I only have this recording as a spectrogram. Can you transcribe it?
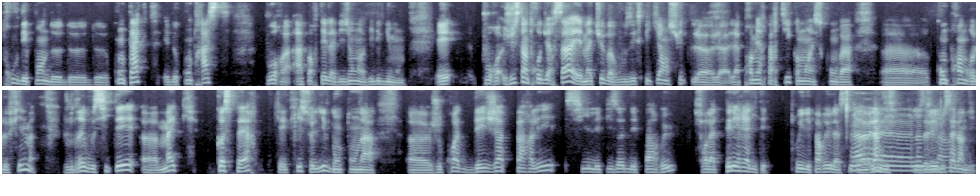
trouve des points de de de contact et de contraste pour apporter la vision, biblique du monde? Et pour juste introduire ça et Matthieu va vous expliquer ensuite le la la 1re partie, comment est-ce qu'on va, heu, comprendre le film. Je voudrais vous citer, heu, Mike Cosper qui a écrit ce livre dont on a, heu, je crois déjà parlé si l'épisode est paru, sur la télé-réalité. Oui, il est paru la Ah ouais, lundi. Vous avez lu ça lundi.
